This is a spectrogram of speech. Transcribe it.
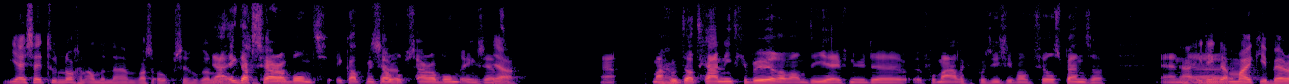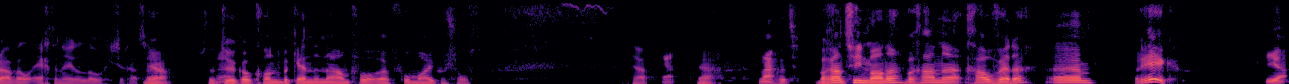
jij zei toen nog een andere naam. Was op zich ook wel Ja, ik dacht Sarah Bond. Ik had mezelf op Sarah Bond ingezet. Ja. ja. Maar goed, dat gaat niet gebeuren, want die heeft nu de voormalige positie van Phil Spencer. En, ja, ik denk dat Mike Ibarra wel echt een hele logische gaat zijn. Ja, dat is natuurlijk ook gewoon een bekende naam voor, voor Microsoft. Ja. ja. ja. Nou goed. We gaan het zien, mannen. We gaan uh, gauw verder. Um, Rick. Ja.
